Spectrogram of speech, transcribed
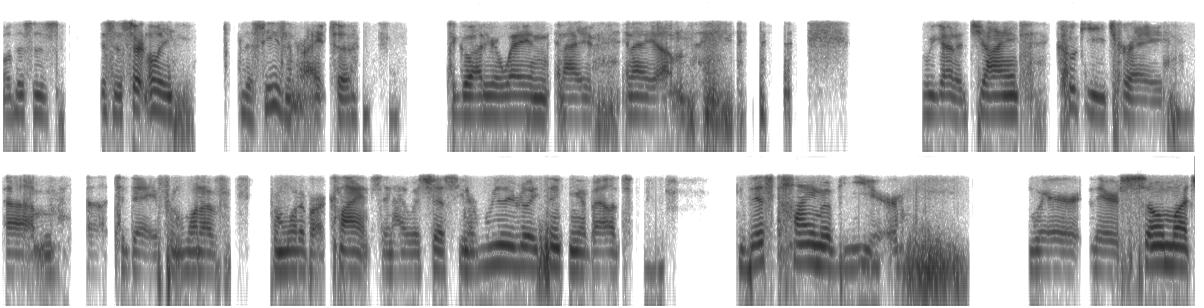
Well, this is this is certainly the season, right? To to go out of your way and and I and I um we got a giant cookie tray um, uh, today from one of from one of our clients, and I was just you know really really thinking about this time of year where there's so much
